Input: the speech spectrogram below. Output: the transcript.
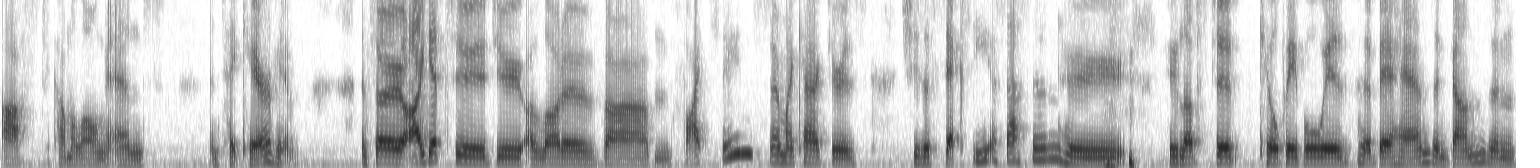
us to come along and and take care of him. And so I get to do a lot of um, fight scenes. So my character is she's a sexy assassin who who loves to kill people with her bare hands and guns and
